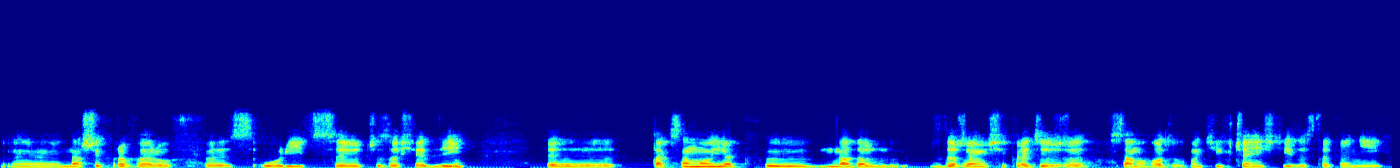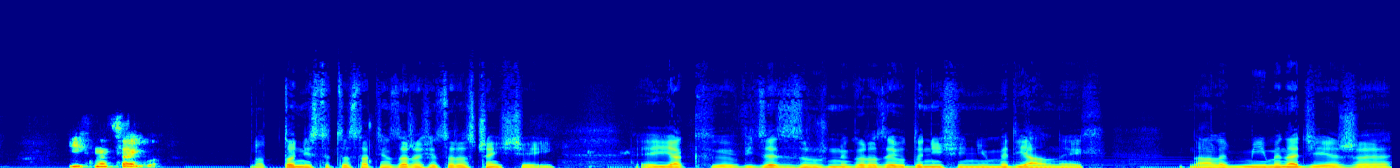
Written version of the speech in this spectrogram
e, naszych rowerów z ulic czy z osiedli. Tak samo jak nadal zdarzają się kradzieże samochodów bądź ich części, zostawianie ich, ich na cegłach. No to niestety ostatnio zdarza się coraz częściej jak widzę z różnego rodzaju doniesień medialnych. No ale miejmy nadzieję, że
